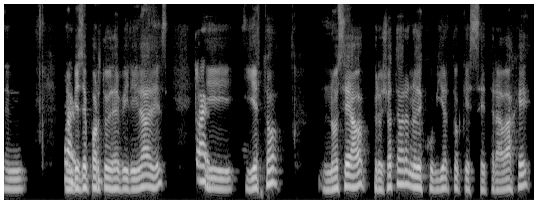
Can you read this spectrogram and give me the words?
En, empieces por tus debilidades y, y, esto no sea, pero yo hasta ahora no he descubierto que se trabaje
